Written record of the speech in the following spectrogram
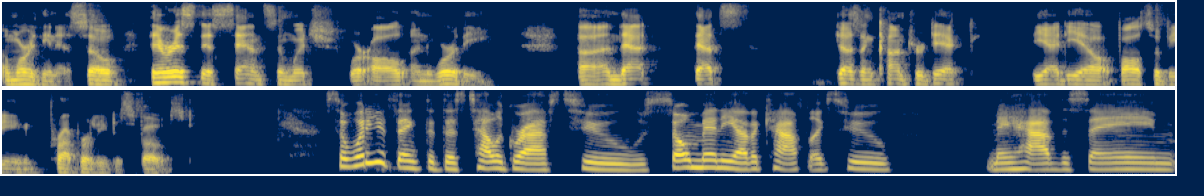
unworthiness. So there is this sense in which we're all unworthy. Uh, and that that's doesn't contradict the idea of also being properly disposed. So, what do you think that this telegraphs to so many other Catholics who may have the same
